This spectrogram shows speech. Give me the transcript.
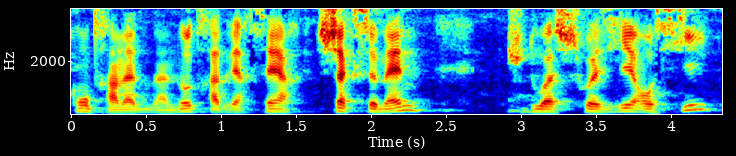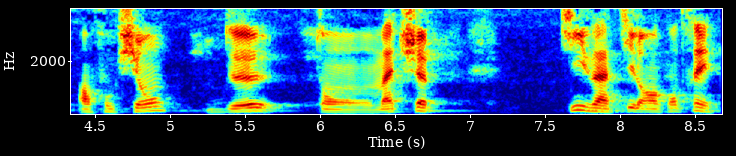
contre un, un, autre adversaire chaque semaine. Tu dois choisir aussi en fonction de ton match-up. Qui va-t-il rencontrer?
